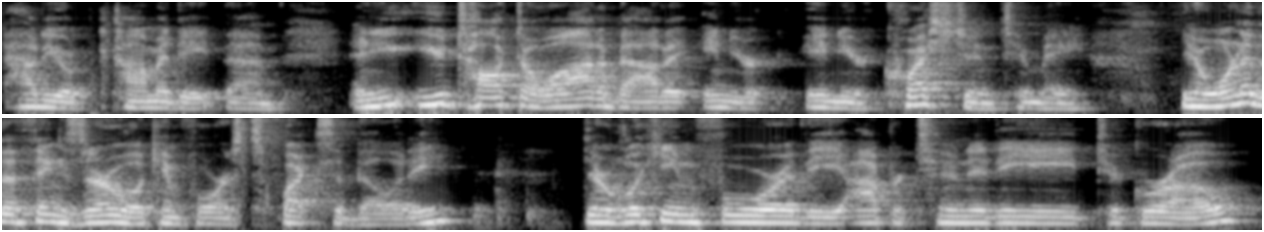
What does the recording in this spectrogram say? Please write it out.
how do you accommodate them and you, you talked a lot about it in your in your question to me you know one of the things they're looking for is flexibility they're looking for the opportunity to grow.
